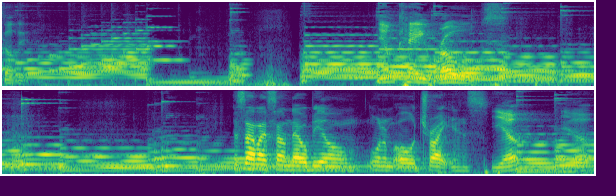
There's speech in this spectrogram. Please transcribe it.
The MK Rhodes. It sounds like something that would be on one of them old Tritons. Yep. Yep.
